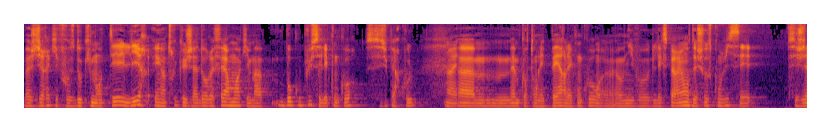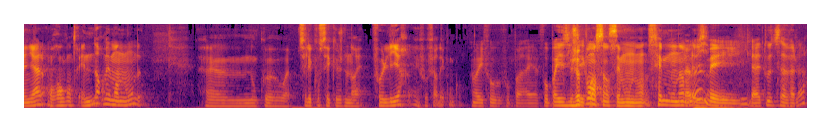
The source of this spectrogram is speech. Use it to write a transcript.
bah, je dirais qu'il faut se documenter, lire. Et un truc que j'ai adoré faire moi, qui m'a beaucoup plu, c'est les concours. C'est super cool. Ouais. Même quand on les perd, les concours, au niveau de l'expérience, des choses qu'on vit, c'est c'est génial. On rencontre énormément de monde. Euh, donc, euh, ouais, c'est les conseils que je donnerais. faut lire et il faut faire des concours. Ouais, il faut, faut pas, faut pas hésiter. Je pense, hein, c'est mon, c'est mon Bah humble ouais, mais il a toute sa valeur.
